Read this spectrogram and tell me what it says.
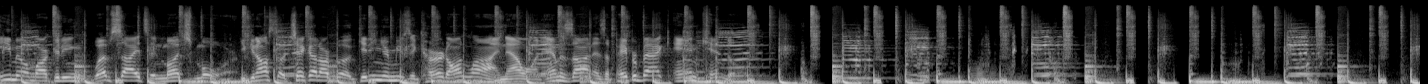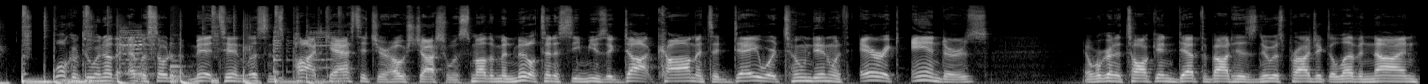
email marketing, websites, and much more. You can also check out our book, Getting Your Music Heard Online, now on Amazon as a paperback and Kindle. Welcome to another episode of the Mid Tenn Listens podcast. It's your host, Joshua Smotherman, MiddleTennesseeMusic.com, and today we're tuned in with Eric Anders, and we're going to talk in depth about his newest project, 11.9.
